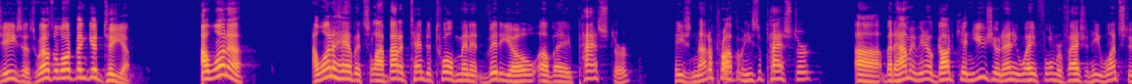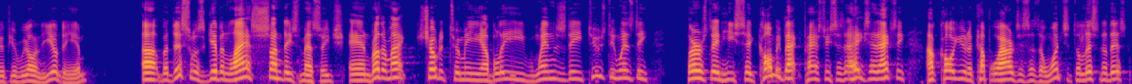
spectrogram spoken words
Jesus. Well, has the Lord been good to you? I want to I want to have it's like about a 10 to 12 minute video of a pastor. He's not a prophet, he's a pastor. Uh, but how many of you know God can use you in any way, form, or fashion He wants to if you're willing to yield to Him? Uh, but this was given last Sunday's message, and Brother Mike showed it to me, I believe, Wednesday, Tuesday, Wednesday, Thursday, and he said, Call me back, Pastor. He says, Hey, he said, Actually, I'll call you in a couple hours. He says, I want you to listen to this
